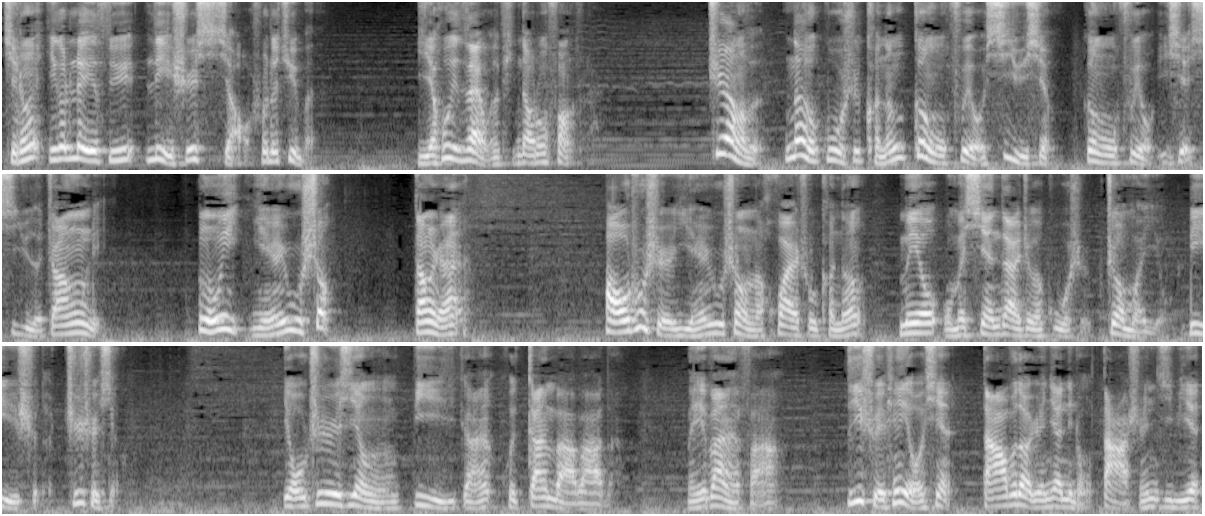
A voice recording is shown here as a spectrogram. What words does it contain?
写成一个类似于历史小说的剧本，也会在我的频道中放出来。这样子，那个故事可能更富有戏剧性，更富有一些戏剧的张力，更容易引人入胜。当然，好处是引人入胜了，坏处可能没有我们现在这个故事这么有历史的知识性。有知识性必然会干巴巴的，没办法，自己水平有限，达不到人家那种大神级别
